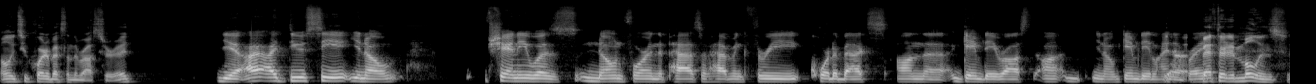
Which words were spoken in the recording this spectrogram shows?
only two quarterbacks on the roster, right? Yeah, I, I do see. You know, Shanny was known for in the past of having three quarterbacks on the game day roster, on, you know, game day lineup, yeah, right? Better than Mullens.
